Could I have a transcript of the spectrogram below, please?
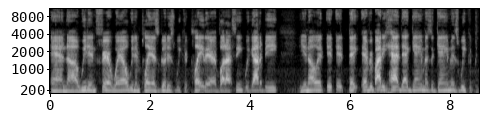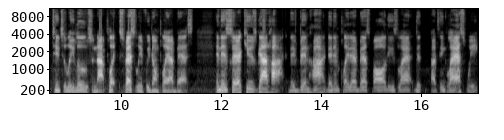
and uh, we didn't fare well. We didn't play as good as we could play there. But I think we got to be, you know, it it, it they, everybody had that game as a game as we could potentially lose and not play, especially if we don't play our best. And then Syracuse got hot. They've been hot. They didn't play their best ball these last, I think, last week,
